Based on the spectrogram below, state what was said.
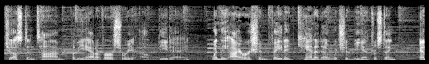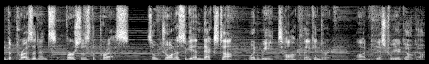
just in time for the anniversary of D Day, when the Irish invaded Canada, which should be interesting, and the presidents versus the press. So join us again next time when we talk, think, and drink on History of Go Go.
